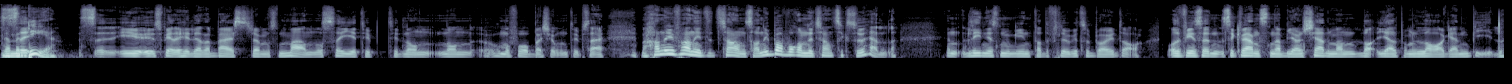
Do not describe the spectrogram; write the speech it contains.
Vem är det? spelar Helena Bergströms man och säger typ till någon, någon homofob person typ så här. Men han är ju fan inte trans, han är ju bara vanlig transsexuell. En linje som nog inte hade flugit så bra idag. Och det finns en sekvens när Björn Kjellman hjälper honom laga en bil.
